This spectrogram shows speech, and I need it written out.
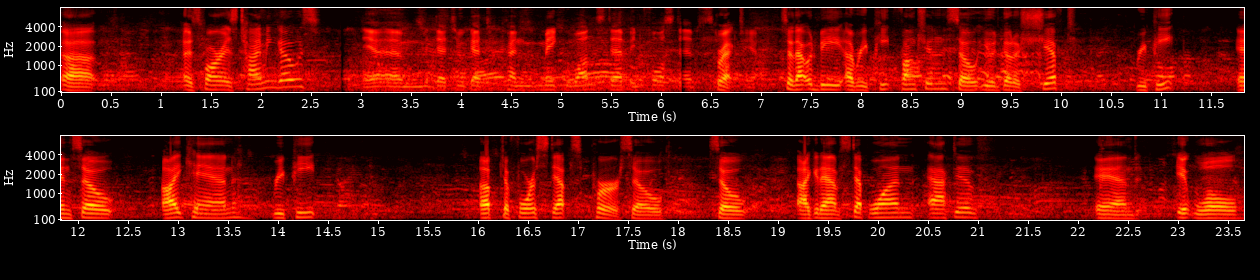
Uh, as far as timing goes? Yeah, um, that you get can make one step in four steps. Correct. Yeah. So that would be a repeat function. So you would go to shift, repeat, And so I can repeat up to four steps per. So, so I could have step one active, and it will.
